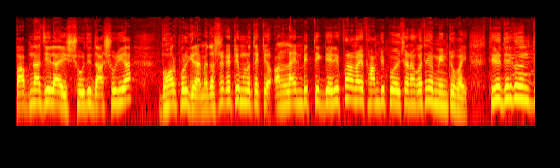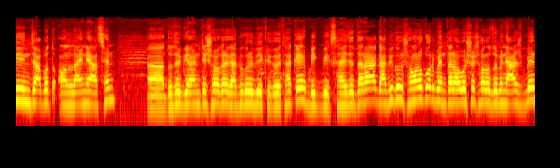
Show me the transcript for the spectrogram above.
পাবনা জেলায় সৌদি দাসুরিয়া, ভরপুর গ্রামে। দর্শক, এটি মূলত একটি অনলাইন ভিত্তিক ডেয়ারি ফার্ম এই ফার্মটি পরিচালনা করে থাকে মিন্টু ভাই। তিনি দীর্ঘদিন দিন যাবৎ অনলাইনে আছেন। দুধের গ্যারান্টি সহকারে গাভী গরু বিক্রি করে থাকে। বিগ বিগ সাইজে যারা গাভী গরু সংগ্রহ করবেন, তারা অবশ্যই সরজমিনে আসবেন।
